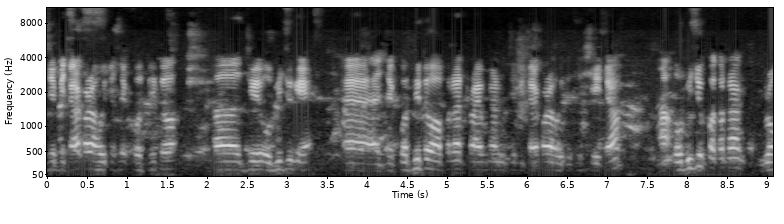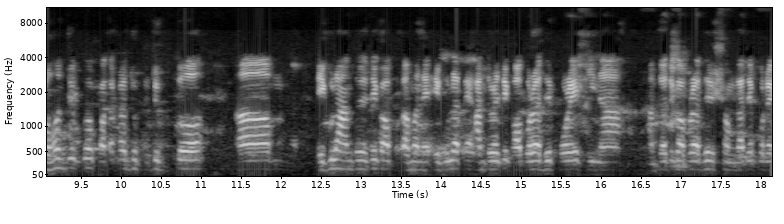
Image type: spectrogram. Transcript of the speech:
যে বিচার করা হইতেছে কথিত যে অভিযোগে যে কথিত অপরাধ ট্রাইব্যুনাল যে বিচার করা হইতেছে আহ, অভিযোগ কতটা গ্রহণযোগ্য কতটা যুক্তিযুক্ত এগুলো আন্তর্জাতিক মানে এগুলাতে আন্তর্জাতিক অপরাধে পড়ে কিনা আন্তর্জাতিক অপরাধের সংঘাতে পড়ে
